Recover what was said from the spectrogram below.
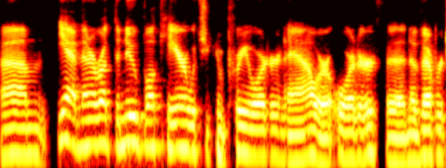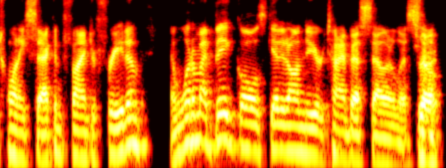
Um, yeah, and then I wrote the new book here, which you can pre-order now or order for November 22nd, Find Your Freedom. And one of my big goals, get it on New York Times bestseller list. Sure. So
